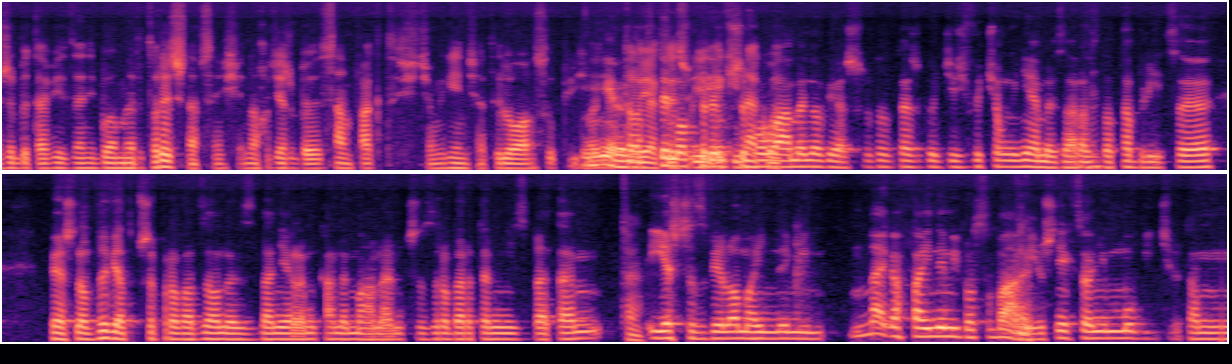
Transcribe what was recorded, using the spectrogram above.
żeby ta wiedza nie była merytoryczna, w sensie, no chociażby sam fakt ściągnięcia tylu osób i No nie wiem, to, no w jak tym, to o którym przywołamy, no wiesz, to też go gdzieś wyciągniemy zaraz Mhm. do tablicy. Wiesz, no wywiad przeprowadzony z Danielem Kahnemanem czy z Robertem Nisbetem Tak. i jeszcze z wieloma innymi mega fajnymi osobami. Tak. Już nie chcę o nim mówić, tam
